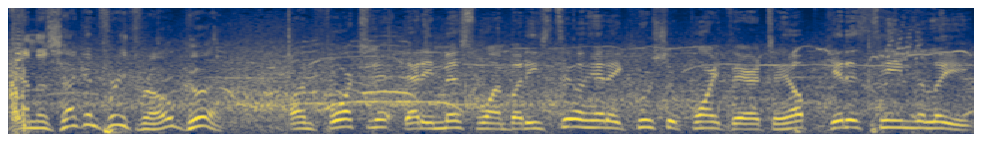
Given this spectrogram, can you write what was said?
And the second free throw, good. Unfortunate that he missed one, but he still hit a crucial point there to help get his team the lead.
